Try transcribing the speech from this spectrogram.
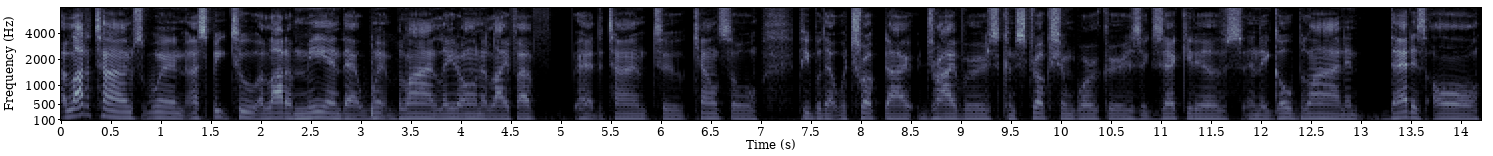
a lot of times when I speak to a lot of men that went blind later on in life, I've had the time to counsel people that were truck di- drivers, construction workers, executives, and they go blind, and that is all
